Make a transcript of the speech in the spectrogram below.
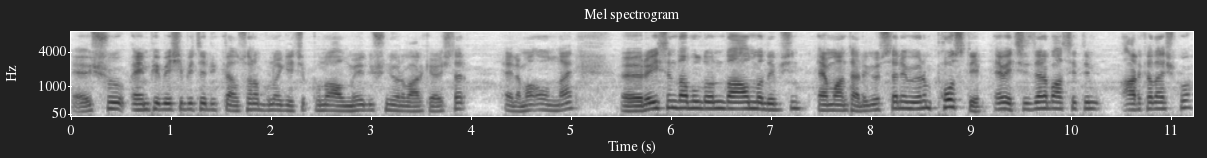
E, şu MP5'i bitirdikten sonra buna geçip bunu almayı düşünüyorum arkadaşlar. Eleman online. E, Racing Double Door'unu da almadığım için envanterde gösteremiyorum. Posti. Evet sizlere bahsettiğim arkadaş bu.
